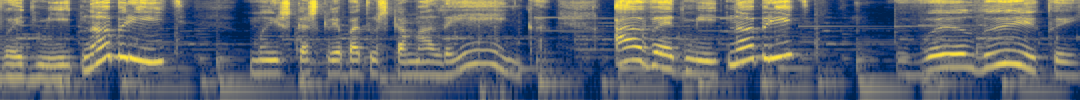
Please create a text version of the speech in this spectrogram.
Ведмідь набрідь. Мишка шкрябатушка маленька, а ведмідь набрідь великий.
